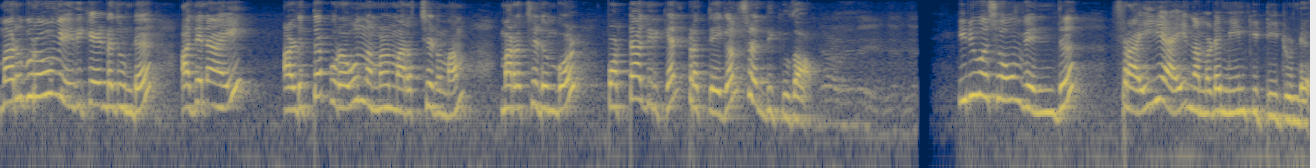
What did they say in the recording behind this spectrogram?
മറുപുറവും വേവിക്കേണ്ടതുണ്ട്. അതിനായി അടുത്ത പുറവും നമ്മൾ മറച്ചിടണം. മറച്ചിടുമ്പോൾ പൊട്ടാതിരിക്കാൻ പ്രത്യേകം ശ്രദ്ധിക്കുക. ഇരുവശവും വെന്ത് ഫ്രൈ ആയി നമ്മുടെ മീൻ കിട്ടിയിട്ടുണ്ട്.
